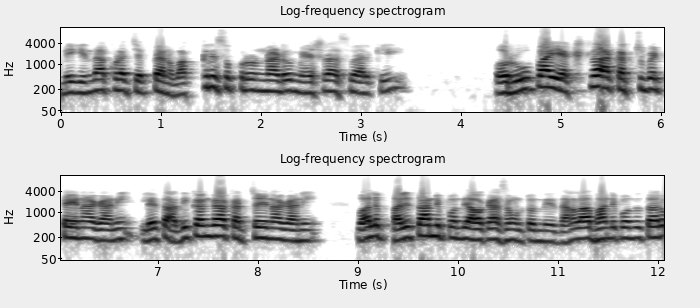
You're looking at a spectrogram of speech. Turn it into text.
మీకు ఇందాక కూడా చెప్పాను వక్రి శుక్రుడు ఉన్నాడు మేషరాశి వారికి. ఓ రూపాయి ఎక్స్ట్రా ఖర్చు పెట్టైనా కానీ లేదా అధికంగా ఖర్చు అయినా కానీ వాళ్ళు ఫలితాన్ని పొందే అవకాశం ఉంటుంది. ధనలాభాన్ని పొందుతారు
